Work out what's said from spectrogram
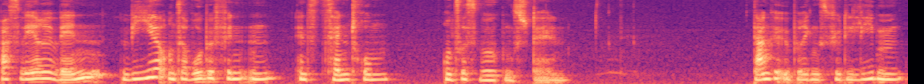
was wäre, wenn wir unser Wohlbefinden ins Zentrum unseres Wirkens stellen. Danke übrigens für die lieben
